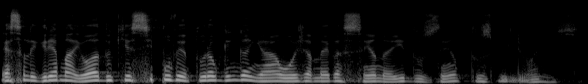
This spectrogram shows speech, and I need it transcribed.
Essa alegria é maior do que se porventura alguém ganhar hoje a Mega Sena aí 200 milhões.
